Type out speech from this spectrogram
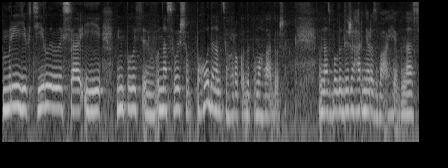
мрії втілилися, і він полу- у нас вийшов погода нам цього року допомогла дуже. У нас були дуже гарні розваги, у нас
